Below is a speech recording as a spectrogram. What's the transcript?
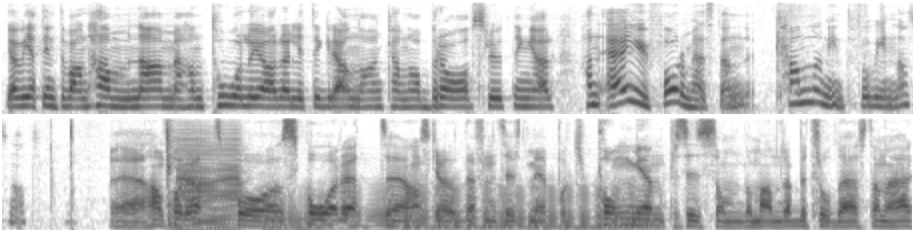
Jag vet inte var han hamnar, men han tål att göra lite grann och han kan ha bra avslutningar. Han är ju i form hästen. Kan han inte få vinna snart? Eh, han får rött på spåret. Eh, han ska definitivt med på kupongen, precis som de andra betrodda hästarna här.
